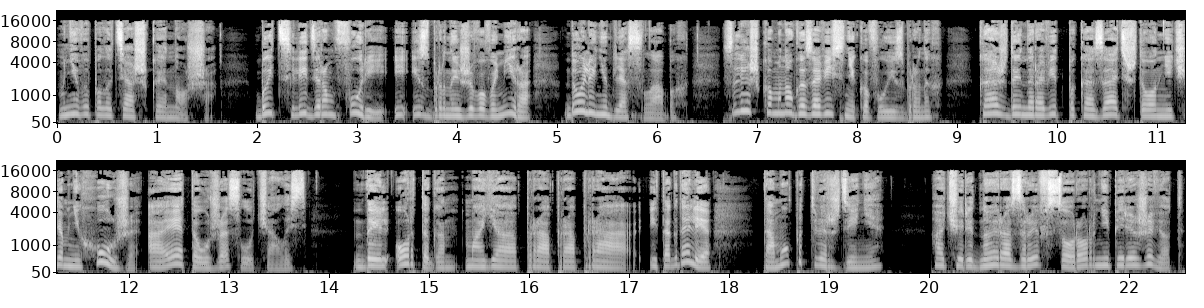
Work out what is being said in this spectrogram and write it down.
Мне выпала тяжкая ноша — быть лидером Фурии и избранной живого мира — доля не для слабых. Слишком много завистников у избранных. Каждый норовит показать, что он ничем не хуже, а это уже случалось. Дель Ортоган, моя пра-пра-пра и так далее — тому подтверждение. Очередной разрыв Сорор не переживет,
